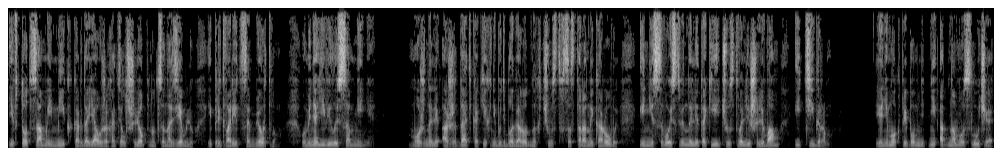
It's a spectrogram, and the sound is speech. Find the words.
И в тот самый миг, когда я уже хотел шлепнуться на землю и притвориться мертвым, у меня явилось сомнение, можно ли ожидать каких-нибудь благородных чувств со стороны коровы, и не свойственны ли такие чувства лишь львам и тиграм? Я не мог припомнить ни одного случая,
